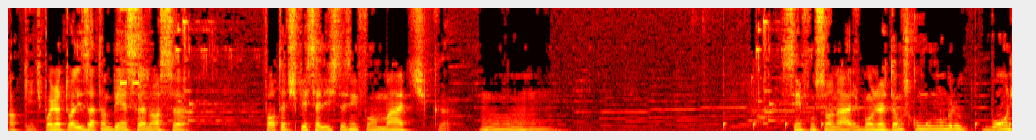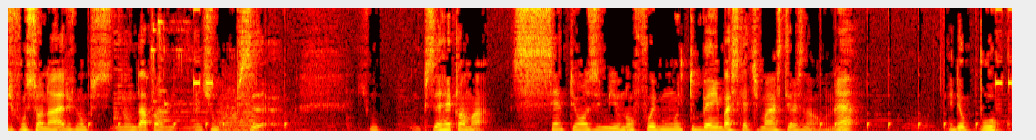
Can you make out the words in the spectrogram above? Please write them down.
Ok, a gente pode atualizar também essa nossa falta de especialistas em informática. Hum. Sem funcionários. Bom, já estamos com um número bom de funcionários. Não, não dá pra. A gente não precisa. Gente não precisa reclamar. 111 mil. Não foi muito bem Basket Masters, não, né? Vendeu pouco.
